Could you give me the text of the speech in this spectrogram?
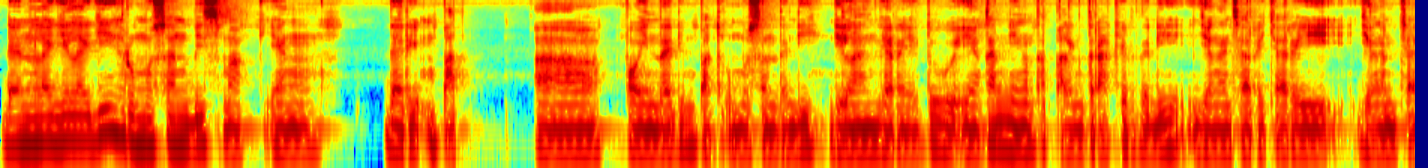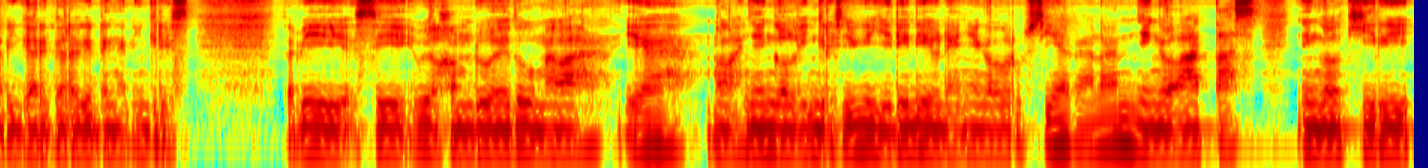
Dan lagi-lagi rumusan Bismarck yang dari empat uh, poin tadi empat rumusan tadi dilanggar itu yang kan yang paling terakhir tadi jangan cari-cari jangan cari gara-gara dengan Inggris tapi si Wilhelm II itu malah ya malah nyenggol Inggris juga jadi dia udah nyenggol Rusia kanan nyenggol atas nyenggol kiri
